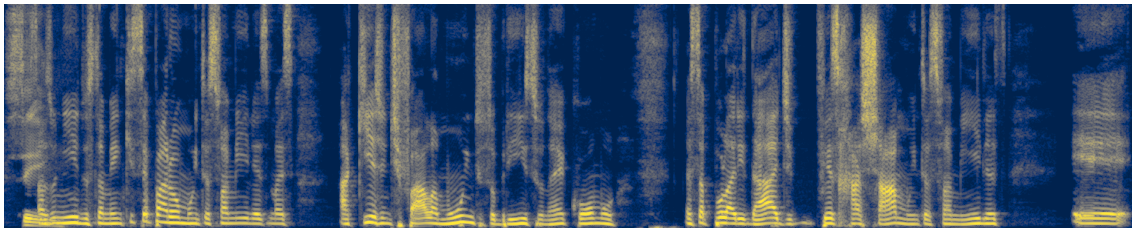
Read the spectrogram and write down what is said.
Sim. Estados Unidos também, que separou muitas famílias, mas aqui a gente fala muito sobre isso, né? Como essa polaridade fez rachar muitas famílias. É,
